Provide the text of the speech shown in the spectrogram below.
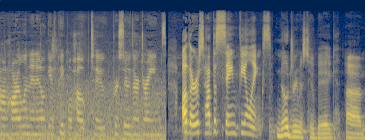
on Harlan, and it'll give people hope to pursue their dreams. Others have the same feelings. No dream is too big. Um,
